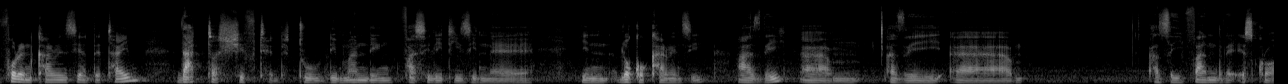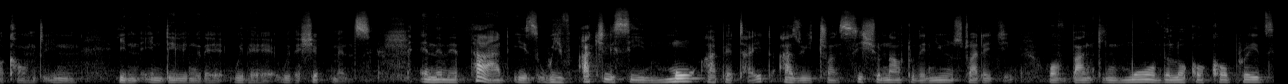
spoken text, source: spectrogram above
foreign currency at the time. That shifted to demanding facilities in, uh, in local currency as they, um, as, they, um, as they fund the escrow account in, in, in dealing with the, with, the, with the shipments. And then the third is we've actually seen more appetite as we transition now to the new strategy of banking more of the local corporates,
